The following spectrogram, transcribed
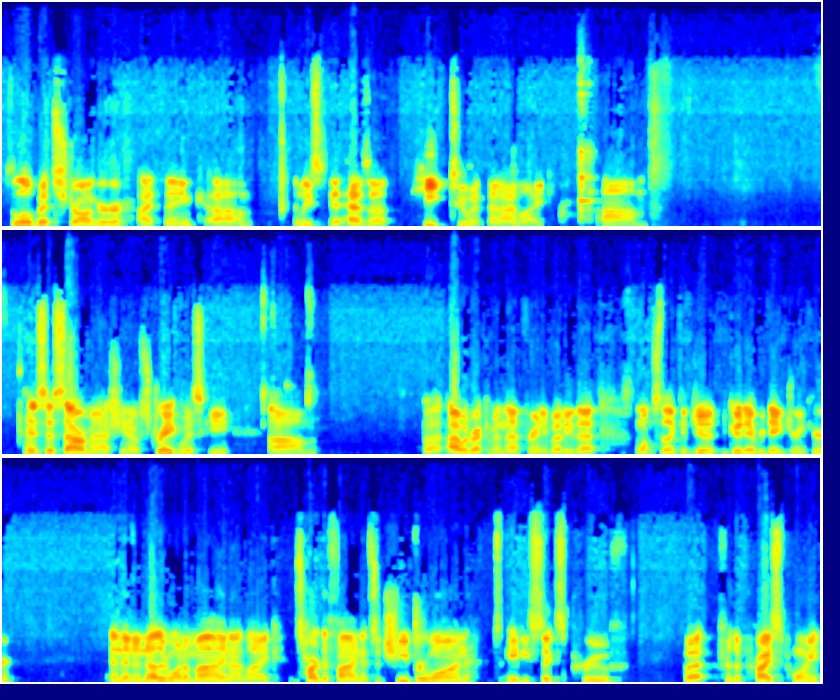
it's a little bit stronger, I think. Um, at least it has a heat to it that I like. Um, and it says sour mash, you know, straight whiskey. Um, but I would recommend that for anybody that wants like a good everyday drinker. And then another one of mine I like. It's hard to find. It's a cheaper one. It's 86 proof, but for the price point,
